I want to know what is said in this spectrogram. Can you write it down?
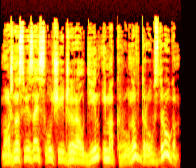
можно связать случаи Джералдин и Макрунов друг с другом.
